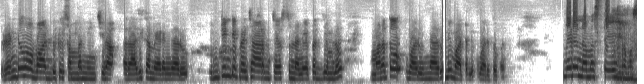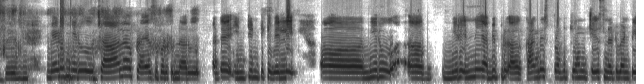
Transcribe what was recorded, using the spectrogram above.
రెండవ వార్డుకు సంబంధించిన రాధిక మేడం గారు ఇంటింటి ప్రచారం చేస్తున్న నేపథ్యంలో మనతో వారు ఉన్నారు. మీ మాటలు వారితో పాటు. మేడం నమస్తే. నమస్తే. మేడం మీరు చాలా ప్రయాసపడుతున్నారు. అంటే ఇంటింటికి వెళ్ళి ఆ మీరు మీరు ఎన్ని అభిప్రా కాంగ్రెస్ ప్రభుత్వం చేసినటువంటి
